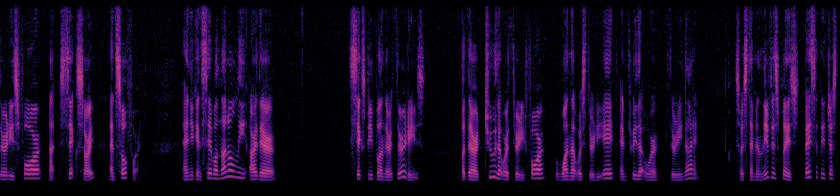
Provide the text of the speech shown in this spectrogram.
30s, 4, uh, 6, sorry, and so forth. And you can say, well, not only are there 6 people in their 30s, but there are 2 that were 34, one that was 38, and three that were 39. So a stem and leaf display is basically just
